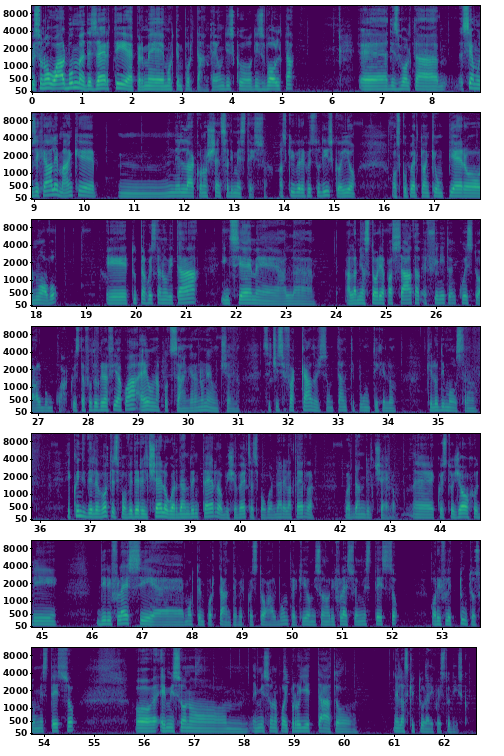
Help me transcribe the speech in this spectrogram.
Questo nuovo album, Deserti, è per me molto importante, è un disco di svolta, eh, di svolta sia musicale ma anche mh, nella conoscenza di me stesso. A scrivere questo disco io ho scoperto anche un Piero nuovo e tutta questa novità insieme al alla mia storia passata è finito in questo album qua. Questa fotografia qua è una pozzanghera, non è un cielo. Se ci si fa caso ci sono tanti punti che lo, che lo dimostrano. E quindi delle volte si può vedere il cielo guardando in terra o viceversa si può guardare la terra guardando il cielo. Eh, questo gioco di, di riflessi è molto importante per questo album perché io mi sono riflesso in me stesso ho riflettuto su me stesso oh, e, mi sono, e mi sono poi proiettato nella scrittura di questo disco.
